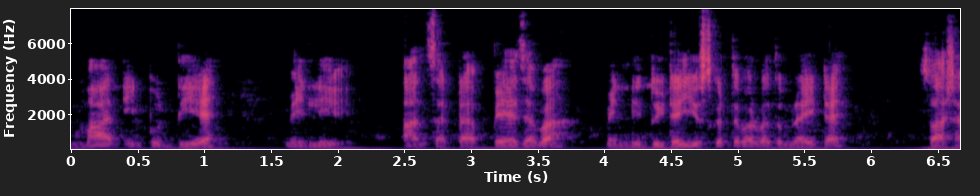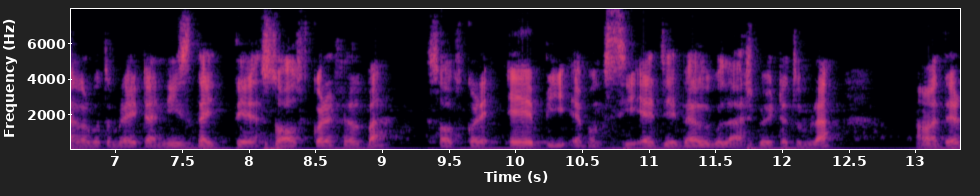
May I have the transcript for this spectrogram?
মান ইনপুট দিয়ে মেইনলি আনসারটা পেয়ে যাবা। মেইনলি দুইটাই ইউজ করতে পারবা তোমরা এইটায়। সো আশা করব তোমরা এটা নিজ দায়িত্বে সলভ করে ফেলবা। সলভ করে এ বি এবং সি এর যে ভ্যালুগুলো আসবে, ওইটা তোমরা আমাদের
